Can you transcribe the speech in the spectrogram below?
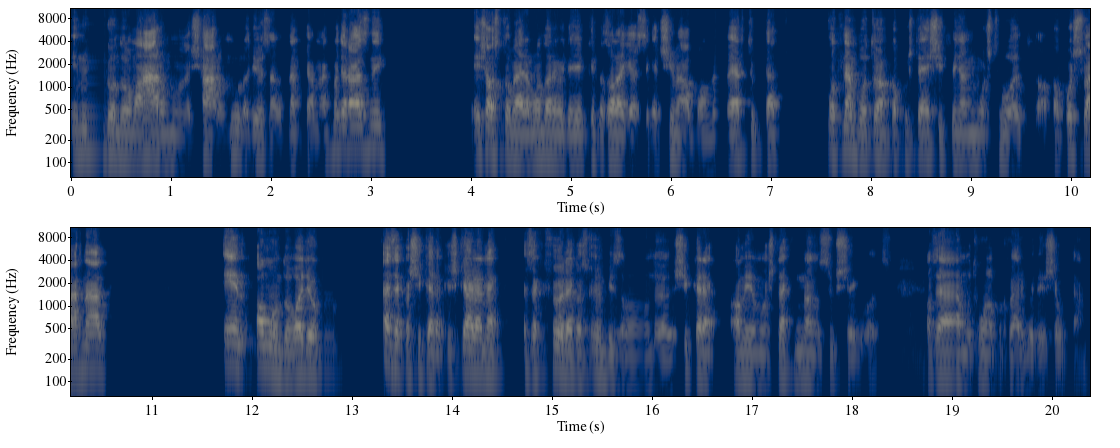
Én úgy gondolom a 3-0 és 3-0 a győzelmet nem kell megmagyarázni, és azt tudom erre mondani, hogy egyébként az Alegerszeget simábban vertük, tehát ott nem volt olyan kapus teljesítmény, ami most volt a Kaposvárnál. Én amondó vagyok, ezek a sikerek is kellenek, ezek főleg az önbizalom sikerek, ami most nekünk nagyon szükség volt az elmúlt hónapok vergődése után.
